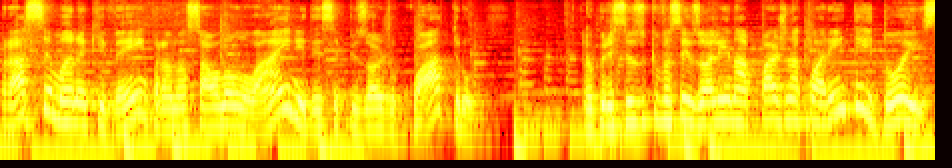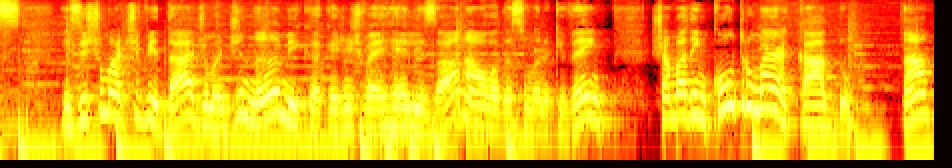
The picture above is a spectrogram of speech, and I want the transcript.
para a semana que vem, para nossa aula online desse episódio 4, eu preciso que vocês olhem na página 42. Existe uma atividade, uma dinâmica que a gente vai realizar na aula da semana que vem, chamada Encontro Marcado. Tá?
